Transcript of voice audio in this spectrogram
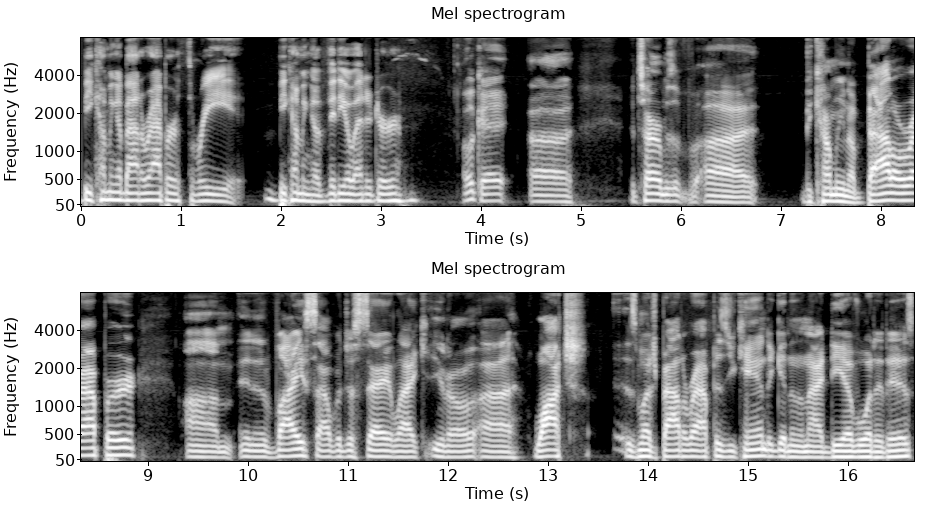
becoming a battle rapper, three becoming a video editor? Okay. Uh in terms of uh becoming a battle rapper, um in advice I would just say like, you know, uh watch as much battle rap as you can to get an idea of what it is.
